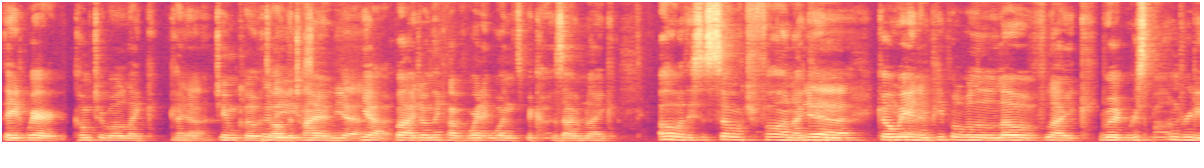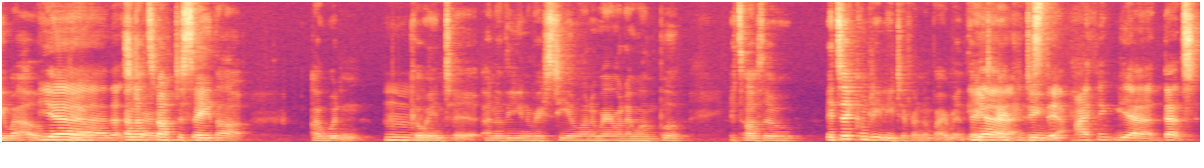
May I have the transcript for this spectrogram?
they'd wear comfortable like kind Yeah. of gym clothes all the time. and- yeah. yeah. But I don't think I've worn it once because I'm like, oh, this is so much fun. I Yeah, can go in and people will love like re- respond really well. you Yeah, know? that's and that's not to say that I wouldn't Mm. go into another university and want to wear what I want, but it's also it's a completely different environment. They're- yeah, they're doing- the- I think yeah, that's.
